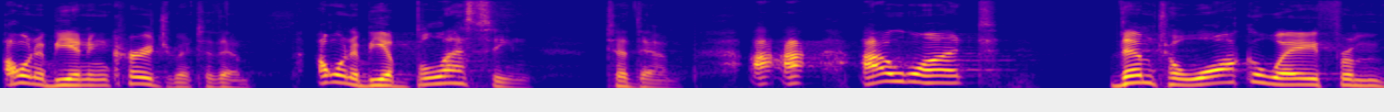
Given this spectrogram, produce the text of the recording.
I want to be an encouragement to them. I want to be a blessing to them. I, I, I want them to walk away from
